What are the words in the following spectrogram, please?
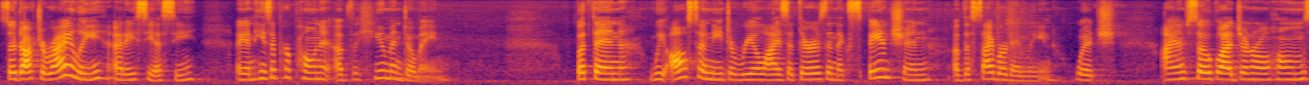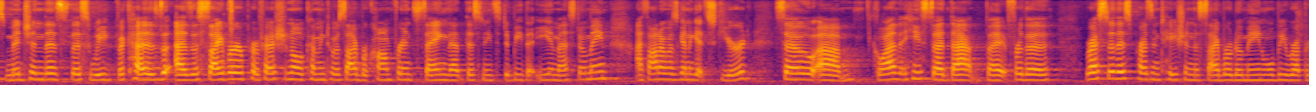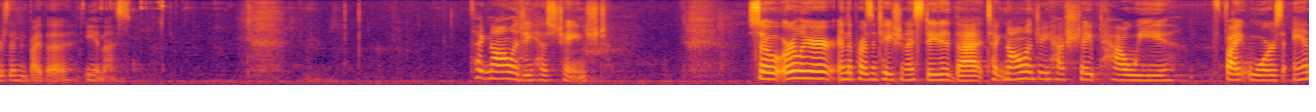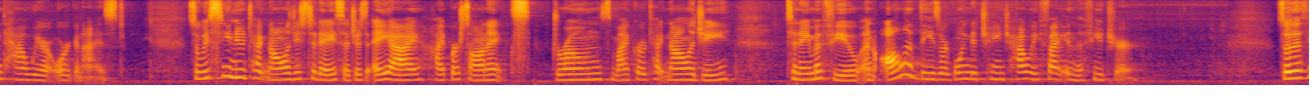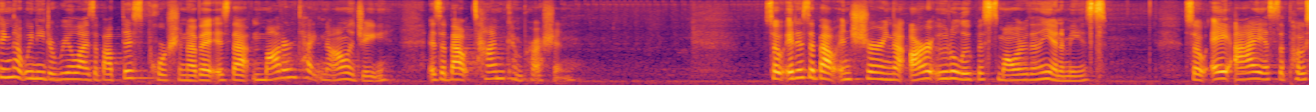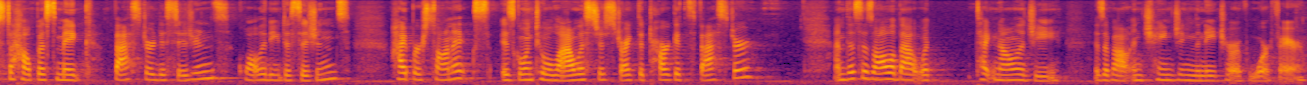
So Dr. Riley at ACSC, again, he's a proponent of the human domain. But then we also need to realize that there is an expansion of the cyber domain, which I am so glad General Holmes mentioned this this week because as a cyber professional coming to a cyber conference saying that this needs to be the EMS domain, I thought I was going to get skewered. So um, glad that he said that. But for the rest of this presentation, the cyber domain will be represented by the EMS. Technology has changed. So earlier in the presentation, I stated that technology has shaped how we fight wars and how we are organized. So we see new technologies today, such as AI, hypersonics, drones, microtechnology, to name a few, and all of these are going to change how we fight in the future. So the thing that we need to realize about this portion of it is that modern technology is about time compression. So it is about ensuring that our OODA loop is smaller than the enemy's, so AI is supposed to help us make faster decisions, quality decisions. Hypersonics is going to allow us to strike the targets faster. And this is all about what technology is about in changing the nature of warfare.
